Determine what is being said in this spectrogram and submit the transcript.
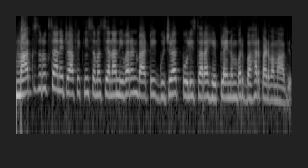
માર્ગ સુરક્ષા અને ટ્રાફિકની સમસ્યાના નિવારણ માટે ગુજરાત પોલીસ દ્વારા હેલ્પલાઇન નંબર બહાર પાડવામાં આવ્યો.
